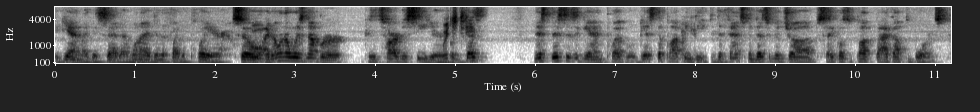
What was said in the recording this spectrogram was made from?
again, like I said, I want to identify the player. So Ooh. I don't know his number because it's hard to see here. Which team? Does, this this is again Pueblo gets the puck okay. in deep. The defenseman does a good job, cycles the puck back up the boards.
